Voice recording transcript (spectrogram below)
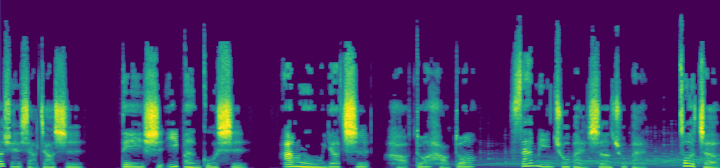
科学小教室第十一本故事：阿姆要吃好多好多。三民出版社出版，作者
